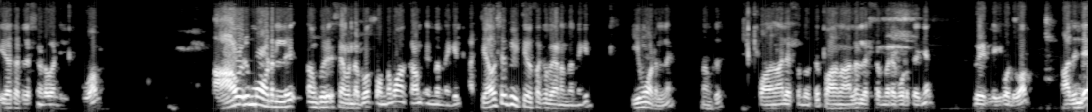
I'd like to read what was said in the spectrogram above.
ഇരുപത്തെട്ട് ലക്ഷം രൂപ വണ്ടിയിൽ പോവാം. ആ ഒരു മോഡലിൽ നമുക്കൊരു സെവൻ ഡബിൾ സ്വന്തമാക്കണം എന്നുണ്ടെങ്കിൽ അത്യാവശ്യം ഫീച്ചേഴ്സ് ഒക്കെ വേണമെന്നുണ്ടെങ്കിൽ ഈ മോഡലിന് നമുക്ക് പതിനാല് ലക്ഷം തൊട്ട് പതിനാലര ലക്ഷം വരെ കൊടുത്തു കഴിഞ്ഞാൽ വീട്ടിലേക്ക് കൊണ്ടുപോകാം. അതിന്റെ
